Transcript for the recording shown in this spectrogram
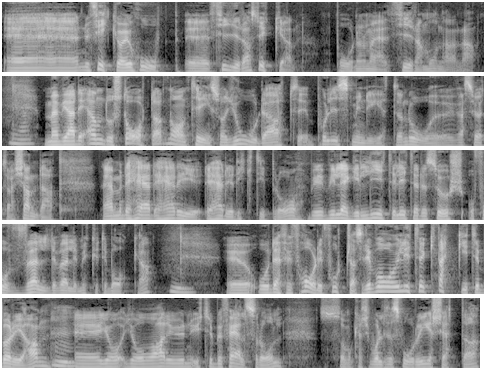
Mm. Eh, nu fick jag ihop eh, fyra stycken på de här fyra månaderna. Ja. Men vi hade ändå startat någonting som gjorde att Polismyndigheten då i Västra Götaland kände att nej men det här, det här, är, det här är riktigt bra. Vi, vi lägger lite, lite resurs och får väldigt, väldigt mycket tillbaka. Mm. Uh, och därför har det fortsatt. Så det var ju lite knackigt i början. Mm. Uh, jag, jag hade ju en yttre befälsroll som kanske var lite svår att ersätta.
